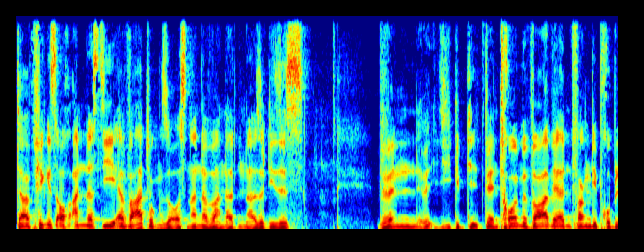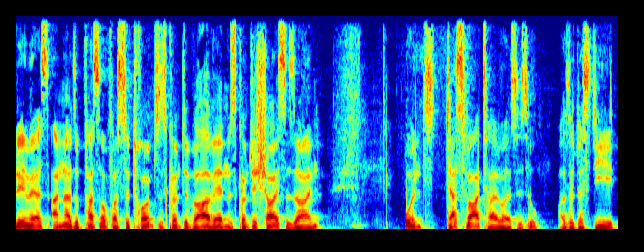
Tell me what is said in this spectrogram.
da fing es auch an, dass die Erwartungen so auseinanderwanderten. Also dieses, wenn, wenn Träume wahr werden, fangen die Probleme erst an. Also pass auf, was du träumst. Es könnte wahr werden, es könnte scheiße sein. Und das war teilweise so. Also, dass die,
